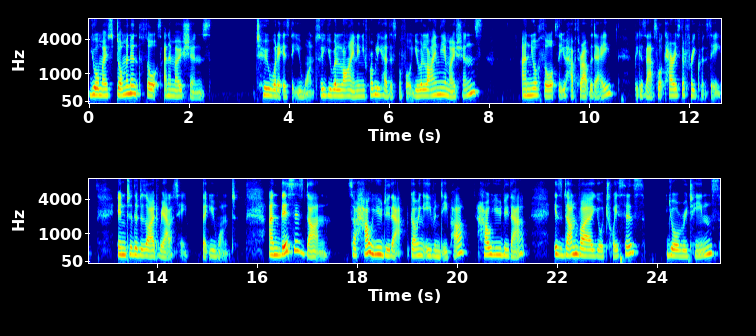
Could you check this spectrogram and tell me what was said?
your most dominant thoughts and emotions to what it is that you want. So you align, and you've probably heard this before, you align the emotions and your thoughts that you have throughout the day, because that's what carries the frequency into the desired reality that you want. And this is done. So, how you do that, going even deeper, how you do that is done via your choices, your routines,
